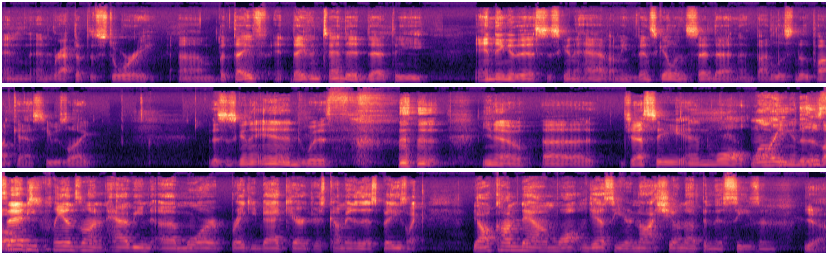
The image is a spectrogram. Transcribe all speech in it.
and, and wrapped up the story. Um, but they've they've intended that the ending of this is going to have. I mean, Vince Gilligan said that, and I listened to the podcast. He was like, "This is going to end with, you know, uh, Jesse and Walt well walking he, into he this said office." he plans on having uh, more Breaking Bad characters come into this, but he's like, y'all calm down. Walt and Jesse are not showing up in this season. yeah,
